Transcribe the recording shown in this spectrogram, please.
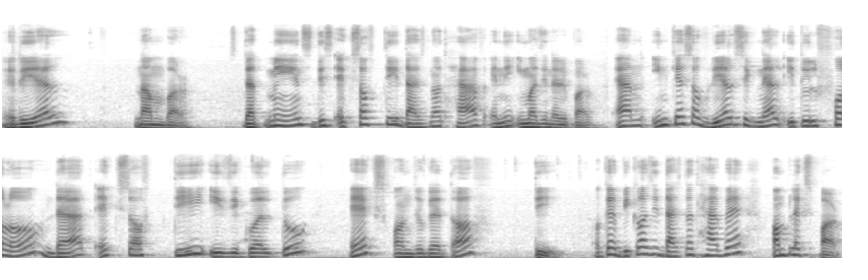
real number. That means this x of t does not have any imaginary part. And in case of real signal, it will follow that x of t is equal to x conjugate of t. Okay, because it does not have a complex part.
